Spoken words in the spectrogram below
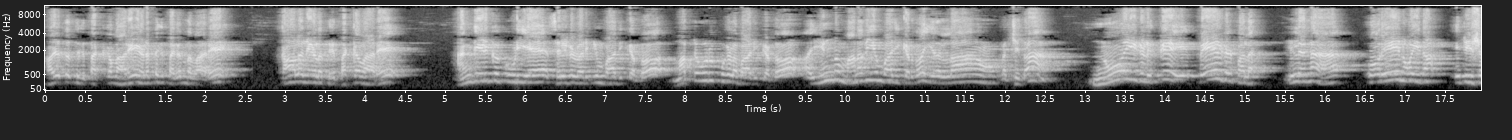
அழுத்தத்துக்கு தக்கவாறு இடத்துக்கு தகுந்தவாறு கால நீளத்துக்கு தக்கவாறு அங்க இருக்கக்கூடிய செல்கள் வரைக்கும் பாதிக்கிறதோ மற்ற உறுப்புகளை பாதிக்கிறதோ இன்னும் மனதையும் பாதிக்கிறதோ இதெல்லாம் வச்சுதான் நோய்களுக்கு பெயர்கள் பல. இல்லைன்னா ஒரே நோய் தான். It is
